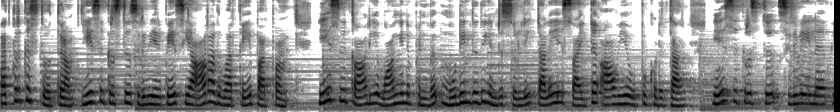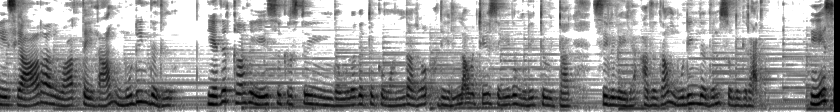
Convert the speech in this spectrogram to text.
கத்திற்கு ஸ்தோத்திரம். இயேசு கிறிஸ்து சிலுவையில் பேசிய ஆறாவது வார்த்தையை பார்ப்போம். இயேசு காடிய வாங்கின பின்பு முடிந்தது என்று சொல்லி தலையை சாய்த்து ஆவியை ஒப்பு கொடுத்தார் இயேசு கிறிஸ்து சிலுவையில் பேசிய ஆறாவது வார்த்தை தான் முடிந்தது. எதற்காக இயேசு கிறிஸ்து இந்த உலகத்துக்கு வந்தாரோ அது எல்லாவற்றையும் செய்து முடித்து விட்டார் சிலுவையில். அதுதான் முடிந்ததுன்னு சொல்லுகிறார். இயேசு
